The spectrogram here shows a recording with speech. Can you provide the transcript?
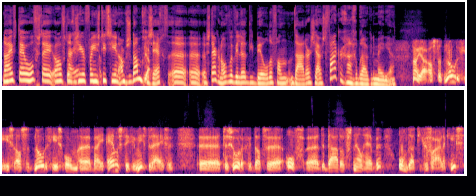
Nou heeft Theo Hofstee, hoofdofficier van Justitie in Amsterdam, Ja. gezegd... eh, eh, sterker nog, we willen die beelden van daders juist vaker gaan gebruiken in de media. Nou ja, als dat nodig is, als het nodig is om eh, bij ernstige misdrijven eh, te zorgen dat we of eh, de dader snel hebben, omdat hij gevaarlijk is,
